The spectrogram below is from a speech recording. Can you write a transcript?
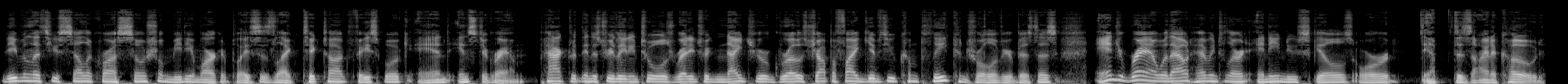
It even lets you sell across social media marketplaces like TikTok, Facebook, and Instagram. Packed with industry leading tools ready to ignite your growth, Shopify gives you complete control of your business and your brand without having to learn any new skills or Yep, design a code.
